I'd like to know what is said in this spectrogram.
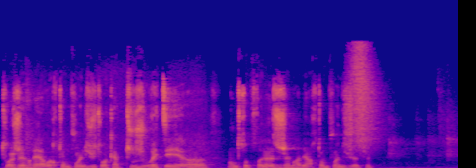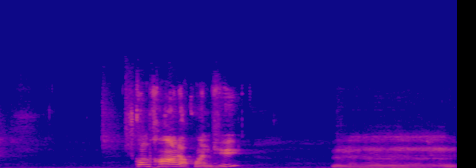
Toi, j'aimerais avoir ton point de vue, toi qui as toujours été entrepreneuse, j'aimerais bien avoir ton point de vue là-dessus. Je comprends leur point de vue. Hum,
